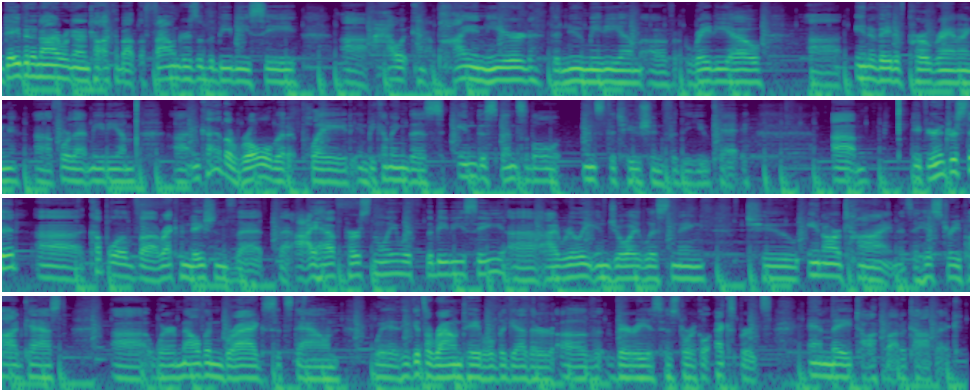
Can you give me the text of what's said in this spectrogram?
David and I were going to talk about the founders of the BBC, uh, how it kind of pioneered the new medium of radio, uh, innovative programming uh, for that medium, uh, and kind of the role that it played in becoming this indispensable institution for the UK. Um, if you're interested, uh, a couple of uh, recommendations that, that I have personally with the BBC. Uh, I really enjoy listening to In Our Time. It's a history podcast uh, where Melvyn Bragg sits down with, he gets a roundtable together of various historical experts and they talk about a topic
